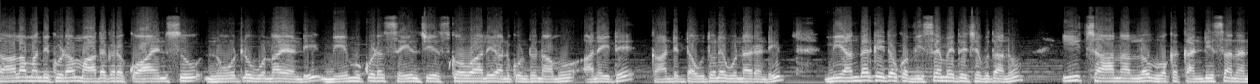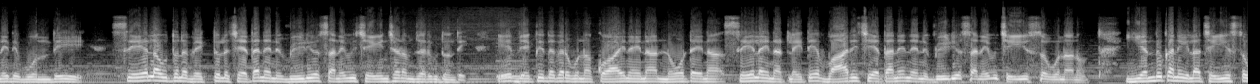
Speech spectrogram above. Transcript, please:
చాలా మంది కూడా మా దగ్గర కాయిన్స్ నోట్లు ఉన్నాయండి. మేము కూడా సేల్ చేసుకోవాలి అనుకుంటున్నాము. అని అయితే కాంటాక్ట్ అవుతూనే ఉన్నారండి. మీ అందరికైతే ఒక విషయం అయితే చెబుతాను. ఈ ఛానల్లో ఒక కండిషన్ అనేది ఉంది. సేల్ అవుతున్న వ్యక్తుల చేత నేను వీడియోస్ అనేవి చేయించడం జరుగుతుంది. ఏ వ్యక్తి దగ్గర ఉన్న కాయిన్ అయినా నోట్ అయినా సేల్ అయినట్లయితే వారి చేతనే నేను వీడియోస్ అనేవి చేయిస్తూ ఉన్నాను. ఎందుకని ఇలా చేయిస్తూ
